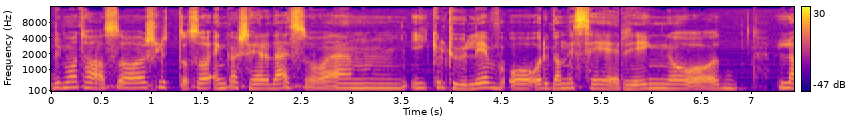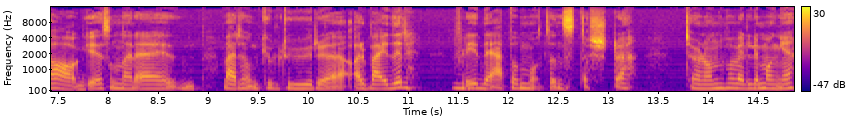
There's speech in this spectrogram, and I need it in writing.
Du må ta altså, slutte å engasjere deg så um, i kulturliv og organisering og lage sånn derre Være sånn kulturarbeider. Fordi det er på en måte den største turn-on for veldig mange.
